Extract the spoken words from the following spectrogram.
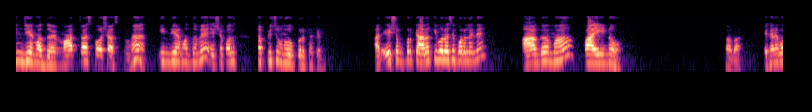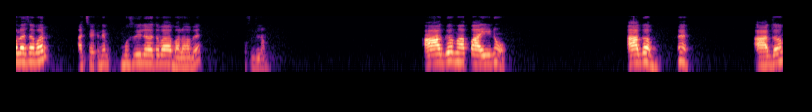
ইন্দ্রিয়ের মাধ্যমে, মাত্রা, স্পর্শাস্ত হ্যাঁ? ইন্দ্রিয়ের মাধ্যমে এই সকল সবকিছু অনুভব করে থাকেন। আর এই সম্পর্কে আরও কি বলেছে পরে লাইনে? আগমা পাইনো। বাবা, এখানে বলা আছে আবার? আচ্ছা এখানে মুছে দিলে হয়তো বা ভালো হবে। মুছে দিলাম। আগমা পাইনো। আগম হ্যাঁ? আগম,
